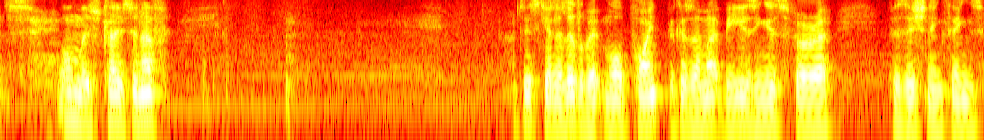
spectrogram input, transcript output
that's almost close enough. I'll just get a little bit more point because I might be using this for uh, positioning things.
